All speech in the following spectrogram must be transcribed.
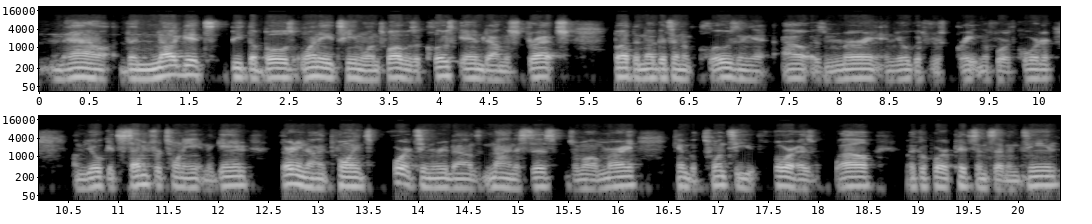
now, the Nuggets beat the Bulls 118 112. It was a close game down the stretch, but the Nuggets ended up closing it out as Murray and Jokic was great in the fourth quarter. Um, Jokic 7 for 28 in the game, 39 points, 14 rebounds, 9 assists. Jamal Murray came with 24 as well. Michael Porter pitched in 17.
